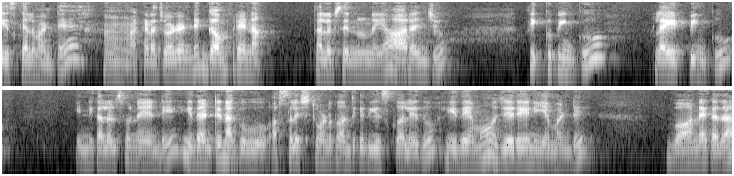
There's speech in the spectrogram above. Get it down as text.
తీసుకెళ్ళమంటే అక్కడ చూడండి గంఫ్రేనా కలర్స్ ఎన్ని ఉన్నాయో ఆరెంజ్ పిక్కు పింకు లైట్ పింకు ఇన్ని కలర్స్ ఉన్నాయండి. ఇదంటే నాకు అస్సలు ఇష్టం ఉండదు అందుకే తీసుకోలేదు. ఇదేమో జెరేనియం అండి. బాగున్నాయి కదా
